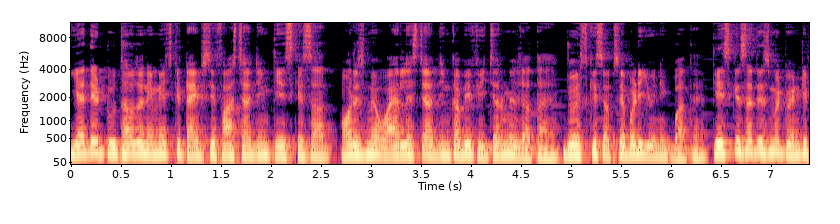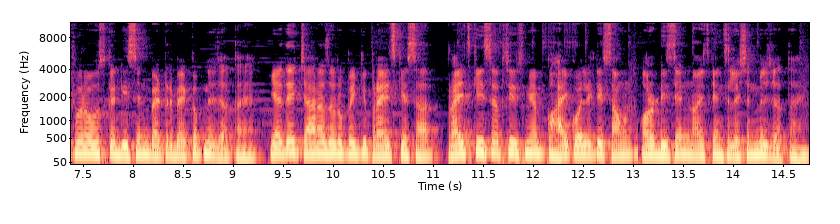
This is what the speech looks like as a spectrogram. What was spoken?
यह दे टू थाउज़ेंड के type C fast charging case के साथ और इसमें वायरलेस चार्जिंग का भी फीचर मिल जाता है, जो इसकी सबसे बड़ी यूनिक बात है। केस के साथ इसमें 24 फोर आवर्स का डिसेंट बैटरी बैकअप मिल जाता है। यह दे चार हज़ार रुपए की प्राइस के साथ प्राइस के हिसाब से इसमें आपको हाई क्वालिटी साउंड और डिसेंट नॉइस कैंसिलेशन मिल जाता है।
